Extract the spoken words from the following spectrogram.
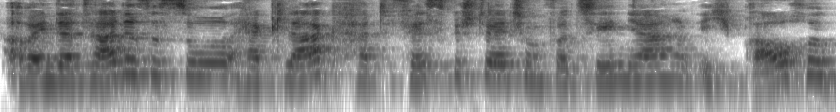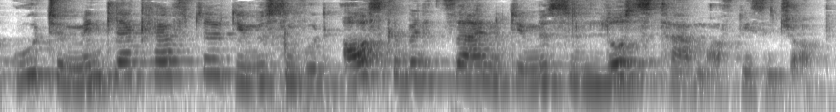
Aber in der Tat ist es so, Herr Clark hat festgestellt schon vor zehn Jahren, ich brauche gute MINT-Lehrkräfte, die müssen gut ausgebildet sein und die müssen Lust haben auf diesen Job.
